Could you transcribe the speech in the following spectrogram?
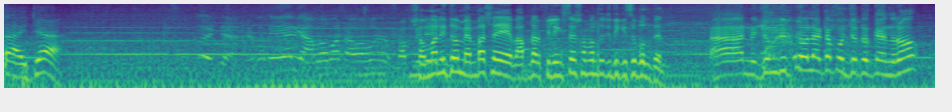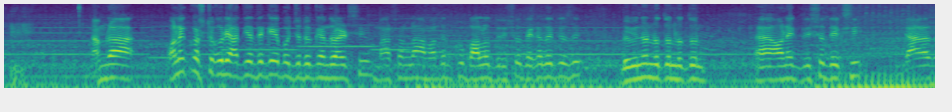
কোনটা আইটা। সম্মানিত মেম্বার সাহেব আপনার ফিলিংসের সম্বন্ধে যদি কিছু বলতেন। আর নিজম দ্বীপটি হলো একটা পর্যটক কেন্দ্র। আমরা অনেক কষ্ট করে হাতিয়া থেকে এই পর্যটক কেন্দ্র আসছি। মার্শাল্লাহ আমাদের খুব ভালো দৃশ্য দেখা যাইতেছে। বিভিন্ন নতুন নতুন অনেক দৃশ্য দেখছি। গাছ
